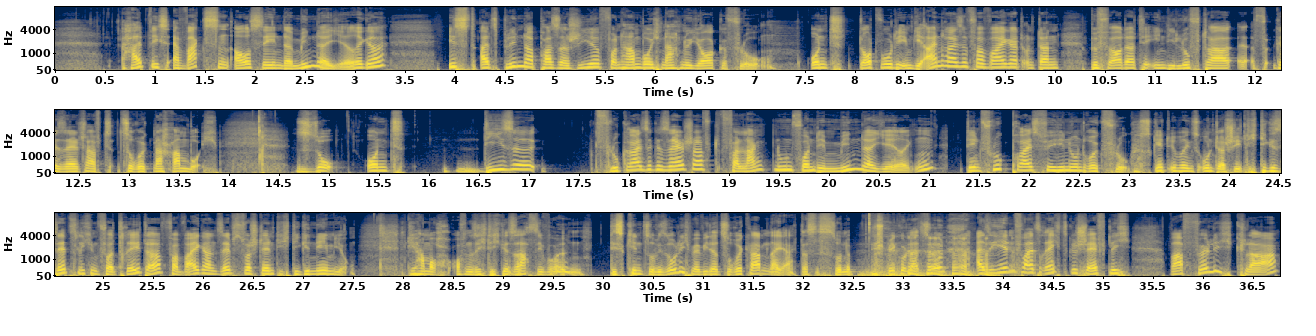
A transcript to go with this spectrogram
halbwegs erwachsen aussehender Minderjähriger ist als blinder Passagier von Hamburg nach New York geflogen und dort wurde ihm die Einreise verweigert und dann beförderte ihn die Luftgesellschaft zurück nach Hamburg. So, und diese Flugreisegesellschaft verlangt nun von dem Minderjährigen den Flugpreis für Hin- und Rückflug. Es geht übrigens unterschiedlich. Die gesetzlichen Vertreter verweigern selbstverständlich die Genehmigung. Die haben auch offensichtlich gesagt, sie wollen dieses Kind sowieso nicht mehr wieder zurückhaben. Naja, das ist so eine Spekulation. also jedenfalls rechtsgeschäftlich war völlig klar,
